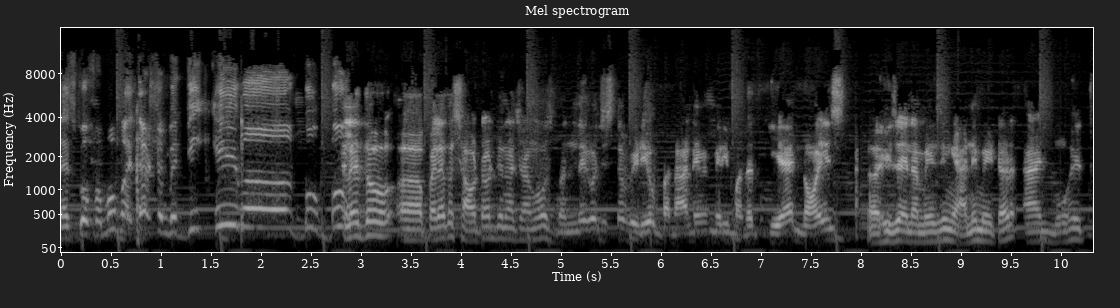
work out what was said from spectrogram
let's go for Mumbai दर्शन with the evil boom boom. पहले तो पहले तो शाउट आउट देना चाहूँगा उस बंदे को जिसने वीडियो बनाने में मेरी मदद की है। Noise he is an amazing animator and Mohit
